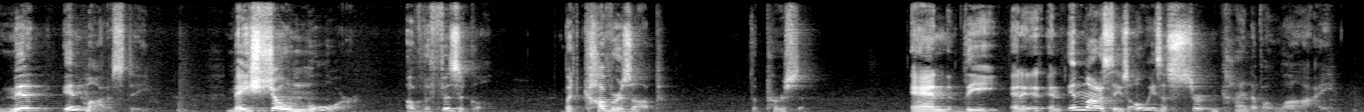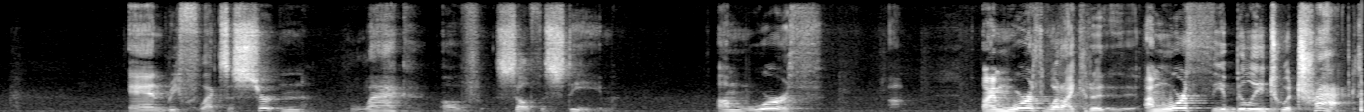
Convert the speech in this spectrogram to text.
immodesty may show more of the physical, but covers up the person. And, the, and, it, and immodesty is always a certain kind of a lie and reflects a certain lack of self esteem. I'm worth. I'm worth what I could. I'm worth the ability to attract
